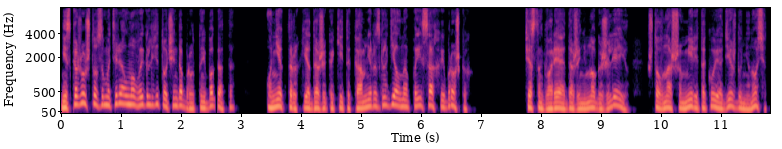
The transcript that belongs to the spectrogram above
Не скажу, что за материал, но выглядит очень добротно и богато. У некоторых я даже какие-то камни разглядел на поясах и брошках. Честно говоря, я даже немного жалею, что в нашем мире такую одежду не носят.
